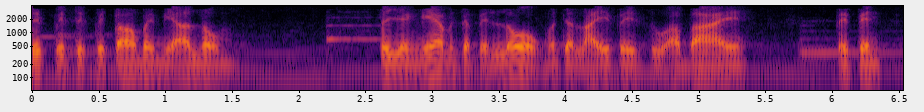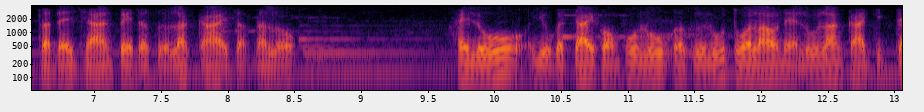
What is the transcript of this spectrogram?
นึกไปตึกไปตองไปมีอารมณ์ แต่อย่างเนี้ยมันจะเป็นโลก มันจะไหลไปสู่อบาย ไปเป็นสัตว์ใดฉานเปรตอสุรกายสัตว์นรก ให้รู้อยู่กับใจของผู้รู้ก็คือรู้ตัวเราเนี่ย รู้ร่างกายจิตใจ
